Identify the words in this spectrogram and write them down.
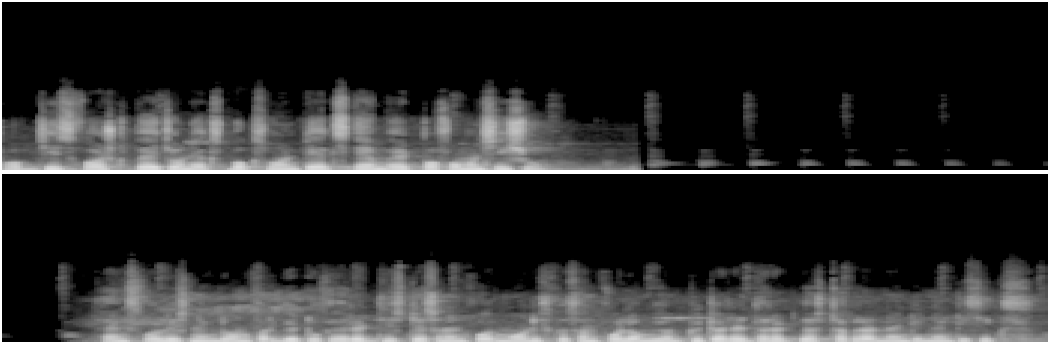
PUBG's first patch on Xbox One takes aim at performance issue. Thanks for listening. Don't forget to favorite this station and for more discussion follow me on Twitter at the 1996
